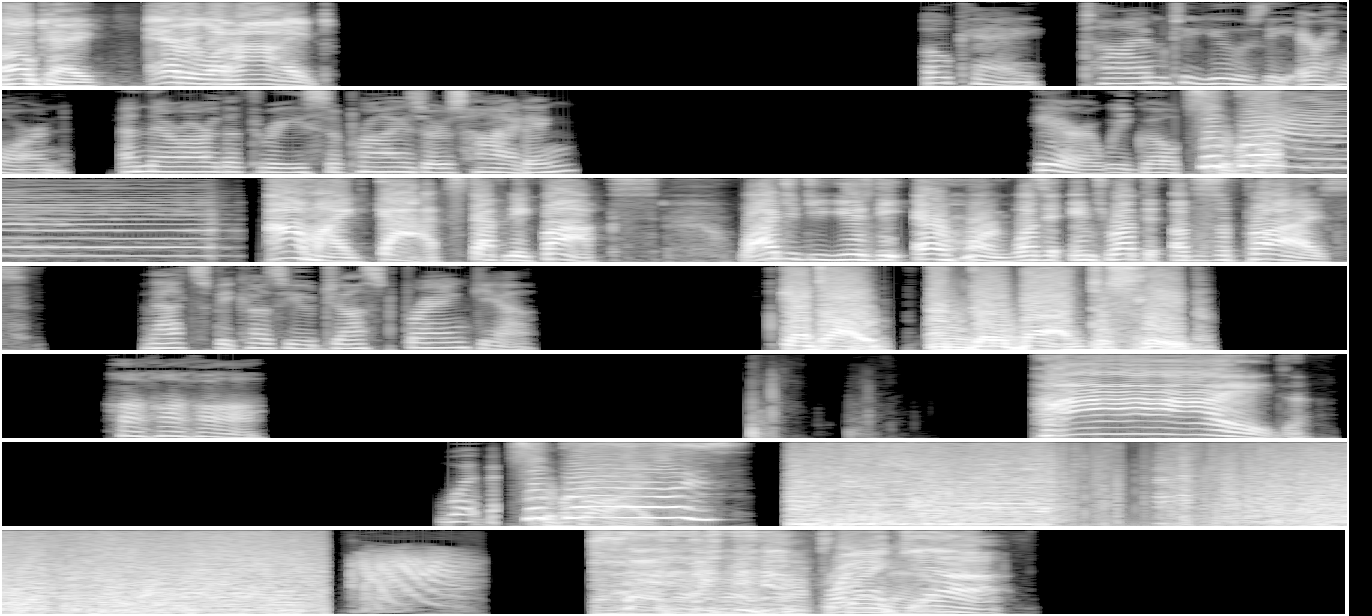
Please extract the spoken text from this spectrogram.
Okay, everyone hide! Okay, time to use the air horn, and there are the three surprisers hiding. Here we go. Surprise! Oh my god, Stephanie Fox! Why did you use the air horn? Was it interrupted of the surprise? That's because you just prank ya. Get out, and go back to sleep. Ha ha ha. Hide! What the Surprise! Prank ya!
